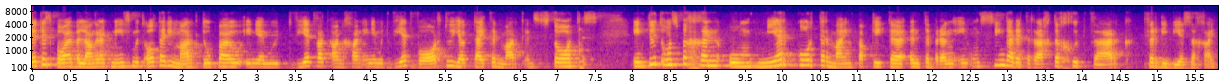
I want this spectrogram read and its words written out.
dit is baie belangrik. Mens moet altyd die mark dophou en jy moet weet wat aangaan en jy moet weet waartoe jou teikenmark in staat is. En toe het ons begin om meer korttermynpakkette in te bring en ons sien dat dit regtig goed werk vir die besigheid.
